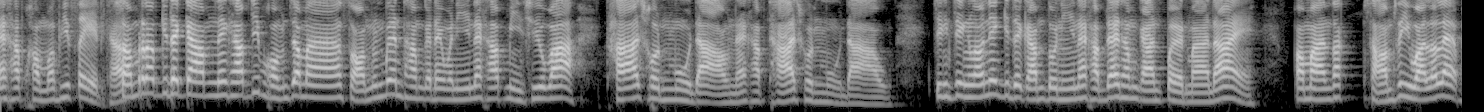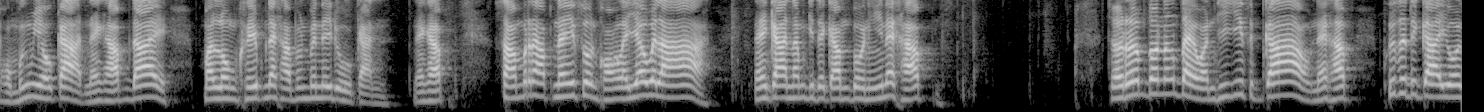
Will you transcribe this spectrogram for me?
นะครับคำว่าพิเศษครับสำหรับกิจกรรมนะครับที่ผมจะมาสอนเพื่อนๆทำกันในวันนี้นะครับ มีชื่อว่าท้าชนหมู่ดาวนะครับ ท้าชนหมู่ดาว จริงๆ แล้วเนี่ยกิจกรรมตัวนี้นะครับได้ทำการเปิดมาได้ ประมาณสัก3-4 วันแล้วแหละ ผมเพิ่งมีโอกาสนะครับ ได้มาลงคลิปนะครับเพื่อนๆได้ดูกันนะครับสำหรับในส่วนของระยะเวลา ในการทำกิจกรรมตัวนี้นะครับ จะเริ่มต้นตั้งแต่วันที่ 29 นะครับ พฤศจิกายน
